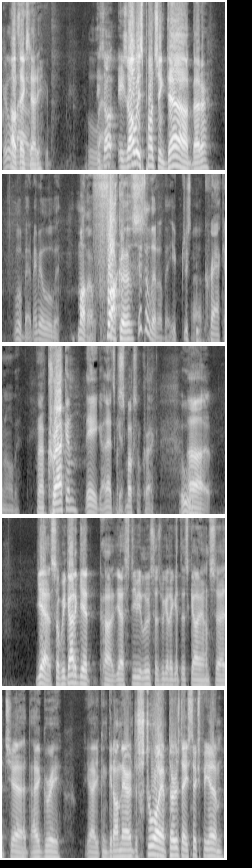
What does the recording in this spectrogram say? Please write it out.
You're a Oh, little thanks. Daddy. You're a little He's, al- he's always punching down. Better, a little bit, maybe a little bit, motherfuckers. just a little bit. You're just cracking a little bit. I'm cracking. There you go. That's good. Smoke some crack. Ooh. Uh, yeah, so we got to get. Uh, yeah, Stevie Lou says we got to get this guy on set. Chad, I agree. Yeah, you can get on there and destroy him Thursday, 6 p.m.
